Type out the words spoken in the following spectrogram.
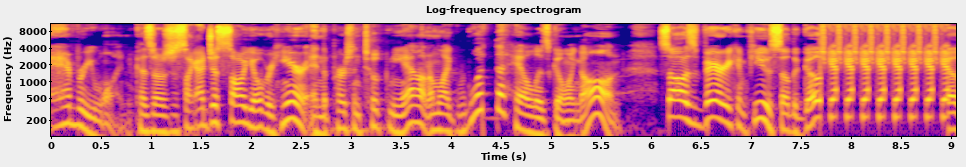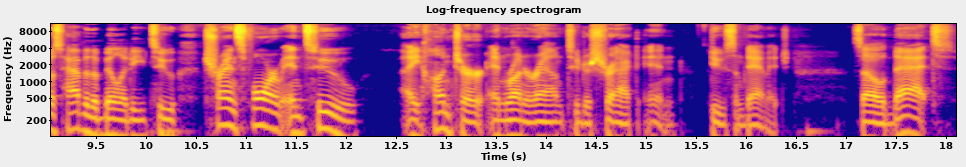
everyone because I was just like, I just saw you over here, and the person took me out. And I'm like, what the hell is going on? So I was very confused. So the ghost ghosts have the ability to transform into a hunter and run around to distract and do some damage. So that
